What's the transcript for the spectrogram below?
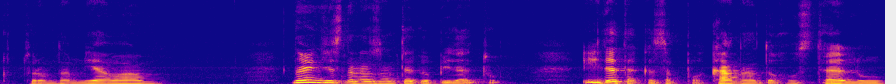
którą tam miałam. No i nie znalazłam tego biletu. Idę taka zapłakana do hostelu,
